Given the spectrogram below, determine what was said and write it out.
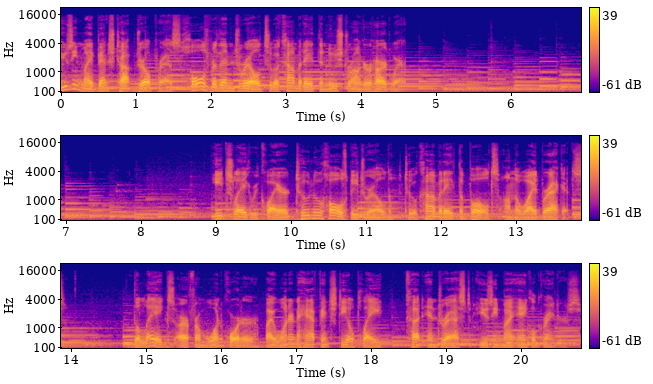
Using my benchtop drill press, holes were then drilled to accommodate the new stronger hardware. Each leg required two new holes be drilled to accommodate the bolts on the wide brackets. The legs are from 1 quarter by 1.5 inch steel plate, cut and dressed using my angle grinders.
